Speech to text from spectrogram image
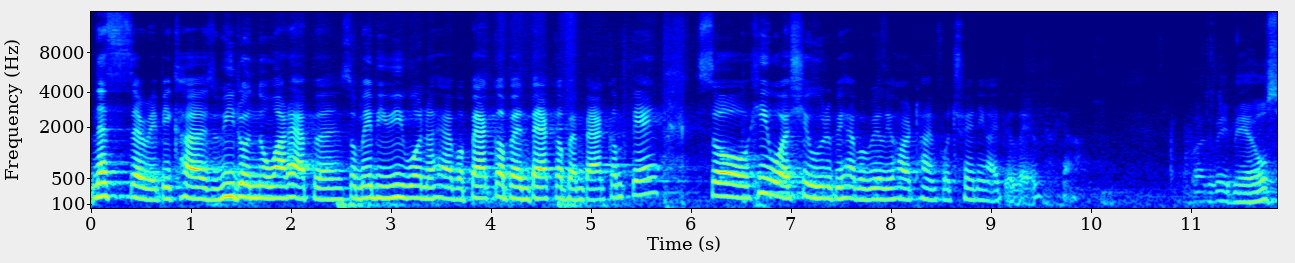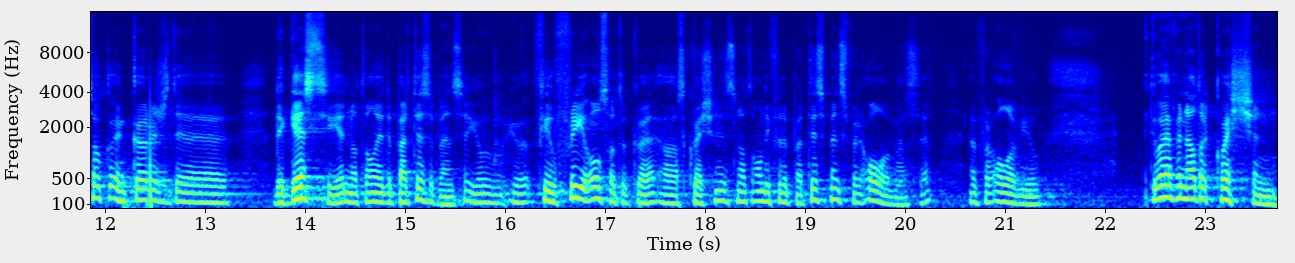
necessary because we don't know what happens. So maybe we want to have a backup and backup and backup thing. So he or she would be have a really hard time for training, I believe. Yeah. By the way, may I also encourage the the guests here, not only the participants. You, you feel free also to ask questions. It's not only for the participants, for all of us, eh? and for all of you. Do I have another question?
